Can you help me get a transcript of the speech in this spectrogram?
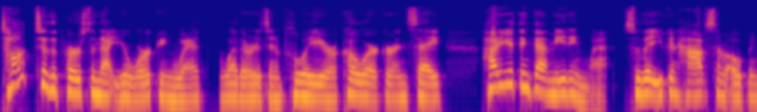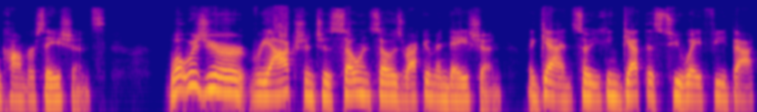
talk to the person that you're working with, whether it's an employee or a coworker and say, how do you think that meeting went? So that you can have some open conversations What was your reaction to so and so's recommendation? Again, so you can get this two way feedback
